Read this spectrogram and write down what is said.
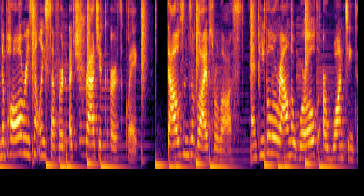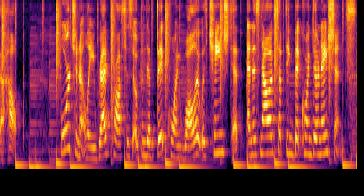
Nepal recently suffered a tragic earthquake. Thousands of lives were lost, and people around the world are wanting to help. Fortunately, Red Cross has opened a Bitcoin wallet with ChangeTip and is now accepting Bitcoin donations.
